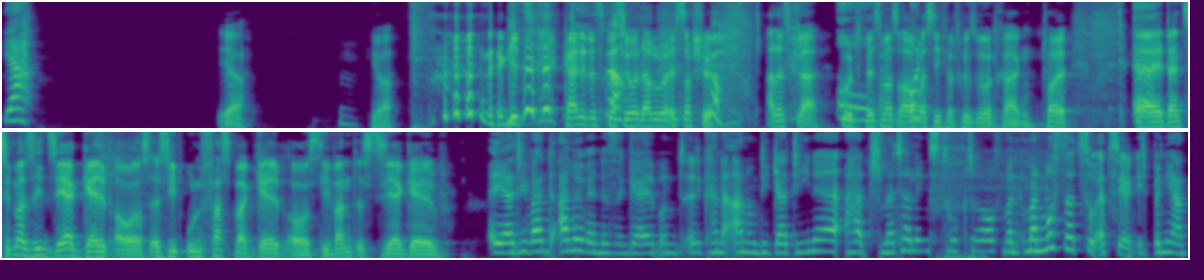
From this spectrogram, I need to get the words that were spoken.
Ja, Ja. Hm. Ja. da gibt's keine Diskussion darüber, ist doch schön. Alles klar. Gut, Oh, wissen wir es auch, und- was die für Frisuren tragen. Toll. Äh. Dein Zimmer sieht sehr gelb aus. Es sieht unfassbar gelb aus. Die Wand ist sehr gelb. ja, die Wand, alle Wände sind gelb und äh, keine Ahnung, die Gardine hat Schmetterlingsdruck drauf. Man, man muss dazu erzählen, ich bin ja,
